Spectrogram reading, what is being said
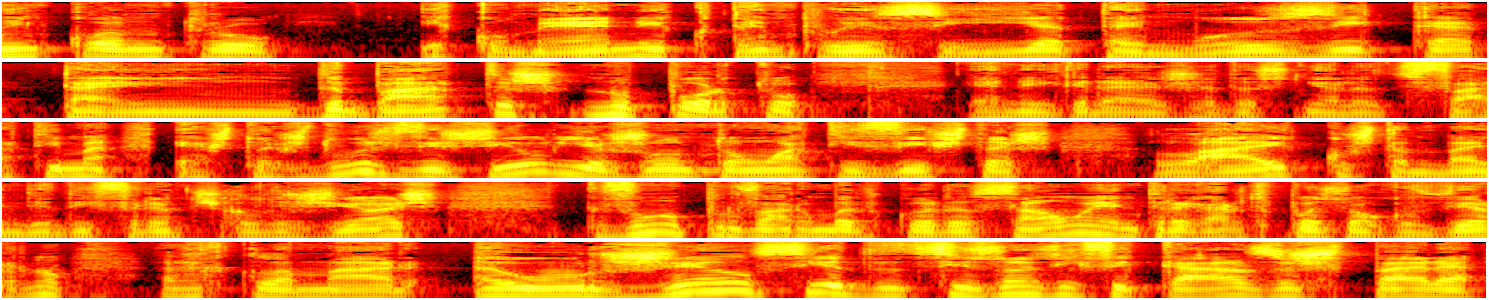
encontro ecuménico, tem poesia, tem música, tem debates. No Porto é na Igreja da Senhora de Fátima. Estas duas vigílias juntam ativistas laicos, também de diferentes religiões, que vão aprovar uma declaração e entregar depois ao Governo a reclamar a urgência de decisões eficazes para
